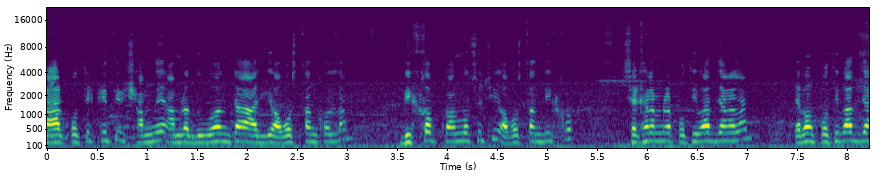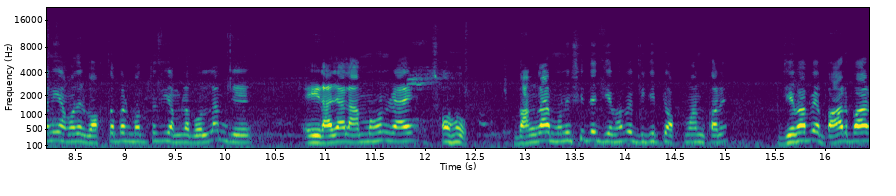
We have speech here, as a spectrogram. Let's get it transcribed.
তার প্রতিকৃতির সামনে আমরা দু ঘণ্টা আজকে অবস্থান করলাম। বিক্ষোভ কর্মসূচি, অবস্থান বিক্ষোভ, সেখানে আমরা প্রতিবাদ জানালাম এবং প্রতিবাদ জানিয়ে আমাদের বক্তব্যের মধ্যে দিয়ে আমরা বললাম যে, এই রাজা রামমোহন রায় সহ বাংলার মনীষীদের যেভাবে বিজেপি অপমান করে যেভাবে বারবার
